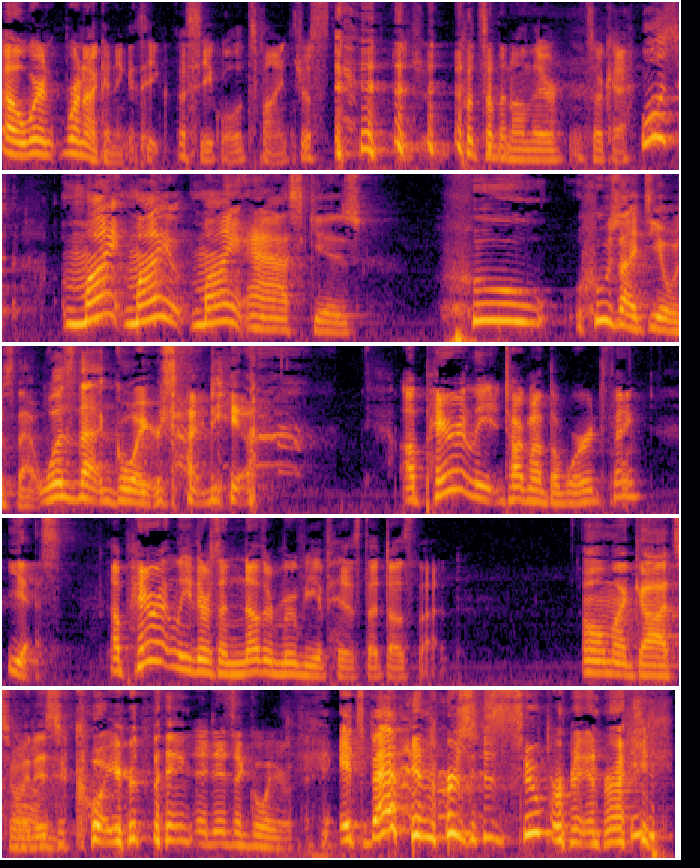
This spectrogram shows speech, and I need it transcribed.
Oh, we're we're not getting a, se- a sequel. It's fine. Just put something on there. It's okay. Well, it's- my my my ask is, who whose idea was that? Was that Goyer's idea? Apparently, talking about the word thing. yes. Apparently, there's another movie of his that does that. Oh my god! So it is a Goyer thing. It is a Goyer thing. It's Batman versus Superman, right?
